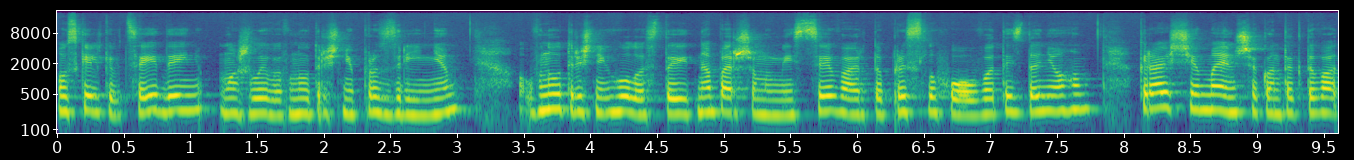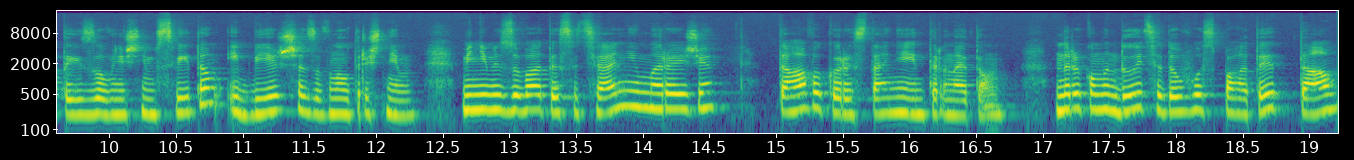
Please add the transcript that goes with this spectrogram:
оскільки в цей день можливе внутрішнє прозріння. Внутрішній голос стоїть на першому місці, варто прислуховуватись до нього. Краще менше контактувати із зовнішнім світом і більше з внутрішнім, мінімізувати соціальні мережі та використання інтернету. Не рекомендується довго спати та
